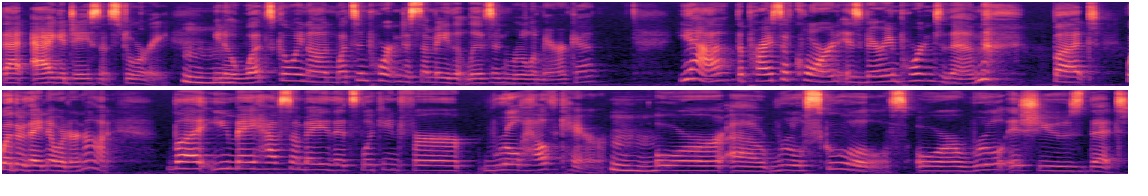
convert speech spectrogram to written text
that ag adjacent story. You know, what's going on? What's important to somebody that lives in rural America? yeah, the price of corn is very important to them, but whether they know it or not. But you may have somebody that's looking for rural health care or uh, rural schools or rural issues that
